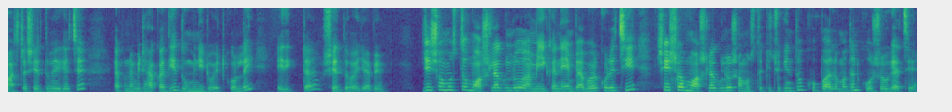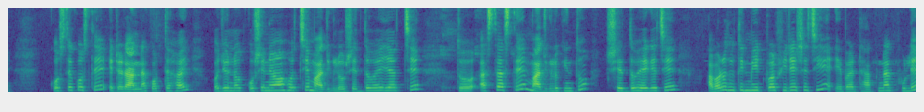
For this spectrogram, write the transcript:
মাছটা সেদ্ধ হয়ে গেছে। এখন আমি ঢাকা দিয়ে দু মিনিট ওয়েট করলেই এদিকটা সেদ্ধ হয়ে যাবে। যে সমস্ত মশলাগুলো আমি এখানে ব্যবহার করেছি, সেই সব মশলাগুলো সমস্ত কিছু কিন্তু খুব ভালো মতন কষেও গেছে। কষতে কষতে এটা রান্না করতে হয়। ওই জন্য কষে নেওয়া হচ্ছে মাছগুলো সেদ্ধ হয়ে যাচ্ছে। তো আস্তে আস্তে মাছগুলো কিন্তু সেদ্ধ হয়ে গেছে। আবারও দু তিন মিনিট পর ফিরে এসেছি। এবার ঢাকনা খুলে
